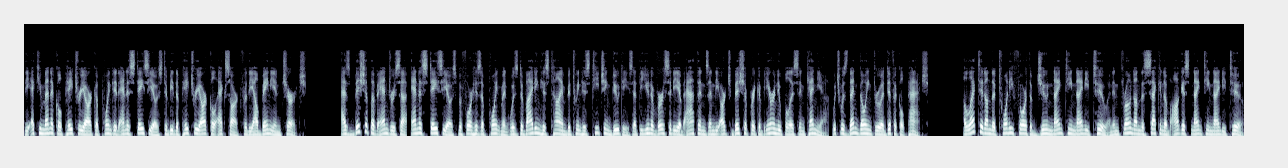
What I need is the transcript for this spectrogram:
the ecumenical patriarch appointed Anastasios to be the patriarchal exarch for the Albanian Church. As Bishop of Androusa, Anastasios before his appointment was dividing his time between his teaching duties at the University of Athens and the Archbishopric of Irinoupolis in Kenya, which was then going through a difficult patch. Elected on 24 June 1992 and enthroned on 2 August 1992.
